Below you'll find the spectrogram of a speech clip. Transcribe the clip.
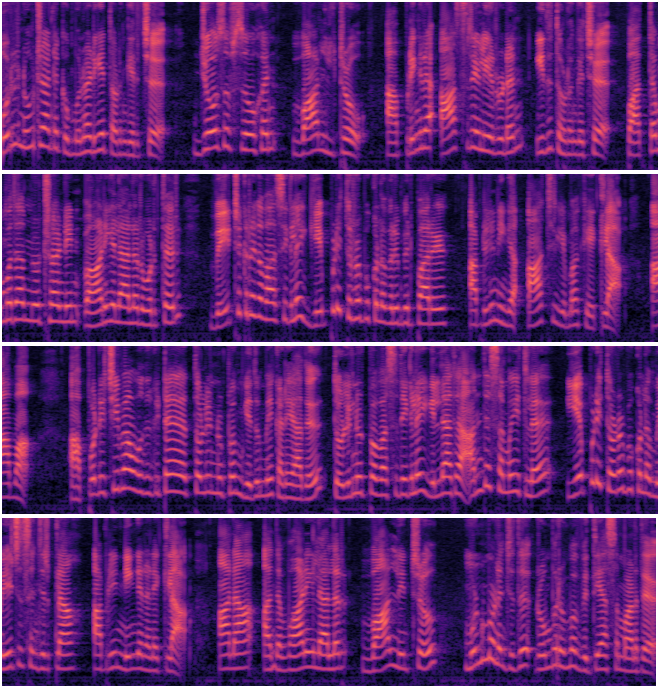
ஒரு நூற்றாண்டுக்கு முன்னாடியே தொடங்கிருச்சு. ஜோசப் சோகன் வான் லிட்ரோ அப்படிங்கிற ஆஸ்திரேலியருடன் இது தொடங்குச்சு. பத்தொன்பதாம் நூற்றாண்டின் வானியலாளர் ஒருத்தர் வேற்றுக்கிரகவாசிகளை எப்படி தொடர்பு கொள்ள விரும்பியிருப்பாரு அப்படின்னு நீங்க ஆச்சரியமா கேட்கலாம். ஆமா அப்போ நிச்சயமா உங்ககிட்ட தொழில்நுட்பம் எதுவுமே கிடையாது. தொழில்நுட்ப வசதிகளே இல்லாத அந்த சமயத்துல எப்படி தொடர்பு கொள்ள முயற்சி செஞ்சிருக்கலாம் அப்படின்னு நீங்க நினைக்கலாம். ஆனா அந்த வானியலாளர் வான் லிட்ரோ முன்மொழிஞ்சது ரொம்ப ரொம்ப வித்தியாசமானது.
